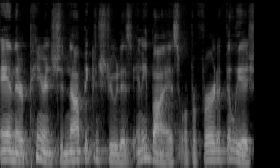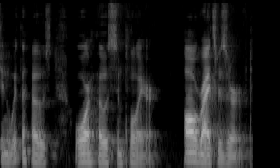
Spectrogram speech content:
and their appearance should not be construed as any bias or preferred affiliation with the host or host's employer. All rights reserved.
